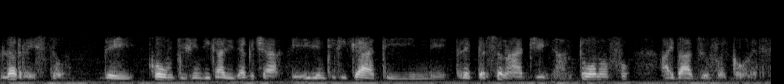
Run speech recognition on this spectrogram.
l'arresto dei complici indicati da Gcia identificati in tre personaggi, Antonov, Aivazov e Kolev.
